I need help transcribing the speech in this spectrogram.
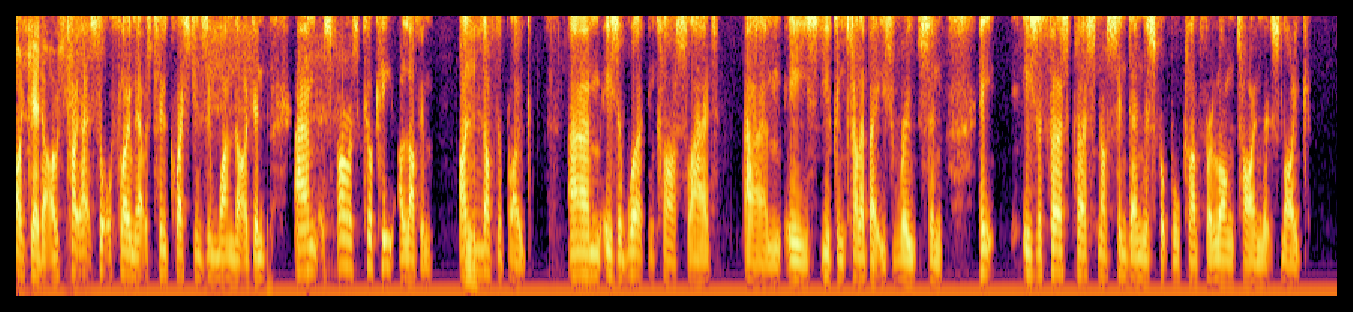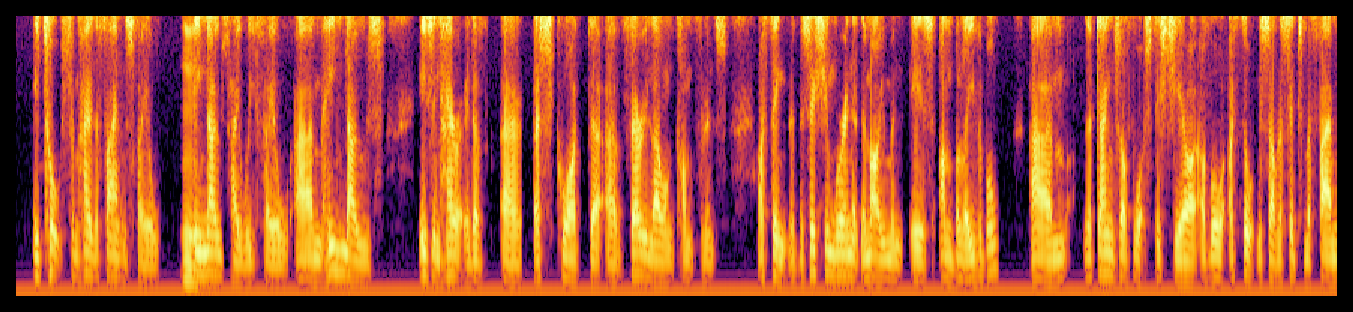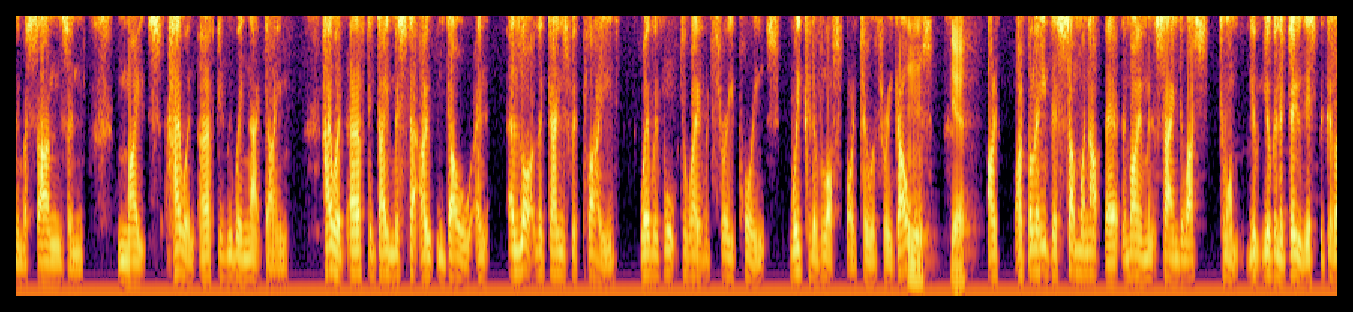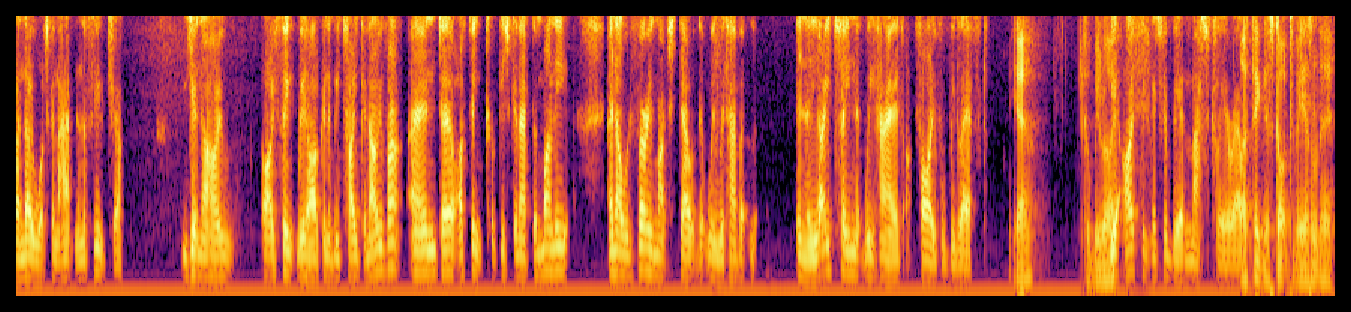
I get it. I was t- that sort of flowing. That was two questions in one that I didn't. Um, as far as Cookie, I love him. I mm. love the bloke. Um, he's a working class lad. Um, he's you can tell about his roots, and he he's the first person I've seen down this football club for a long time. That's like he talks from how the fans feel. Mm. He knows how we feel. Um, he knows he's inherited a, a, a squad that are very low on confidence. I think the position we're in at the moment is unbelievable. Um, the games I've watched this year, I, have all, I thought myself, I said to my family, my sons and mates, how on earth did we win that game? How on earth did they miss that open goal? And a lot of the games we've played, where we've walked away with three points, we could have lost by two or three goals. Mm, yeah. I, I believe there's someone up there at the moment saying to us, come on, you, you're going to do this because I know what's going to happen in the future. You know, I think we are going to be taken over, and uh, I think Cookie's going to have the money, and I would very much doubt that we would have it in the 18 that we had. Five will be left. Yeah, could be right. Yeah, I think there should be a mass clear out. I think there's got to be, hasn't there?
